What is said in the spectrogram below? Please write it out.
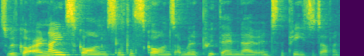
So we've got our nine scones, little scones. I'm going to put them now into the preheated oven.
